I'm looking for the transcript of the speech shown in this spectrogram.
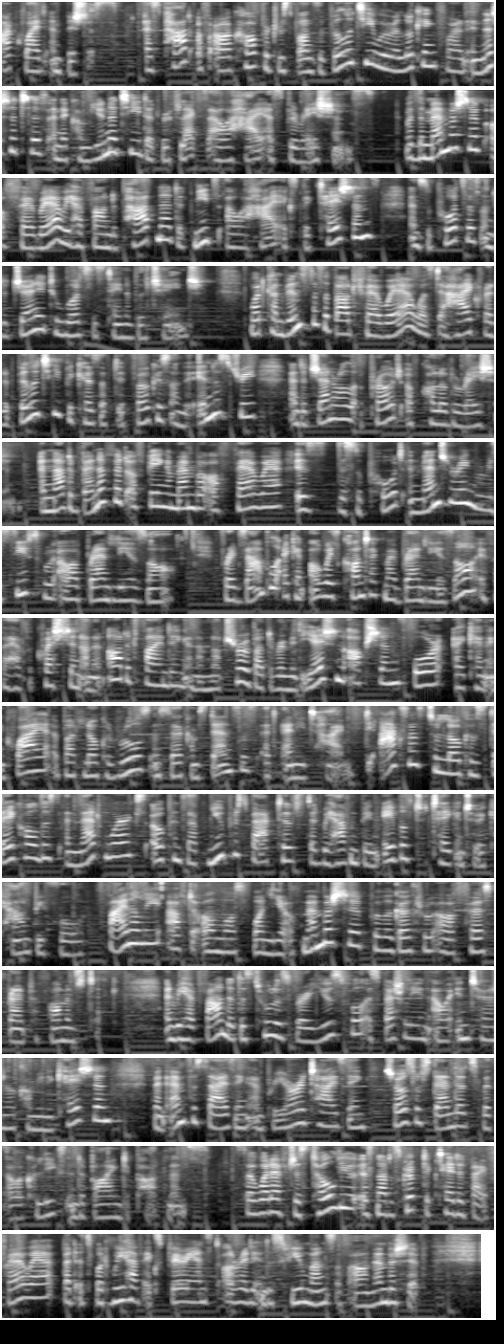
are quite ambitious. As part of our corporate responsibility, we were looking for an initiative and a community that reflects our high aspirations. With the membership of Fairwear, we have found a partner that meets our high expectations and supports us on the journey towards sustainable change. What convinced us about Fairwear was their high credibility because of the focus on the industry and the general approach of collaboration. Another benefit of being a member of Fairwear is the support and mentoring we receive through our brand liaison. For example, I can always contact my brand liaison if I have a question on an audit finding and I'm not sure about the remediation options, or I can inquire about local rules and circumstances at any time. The access to local stakeholders and networks opens up new perspectives that we haven't been able to take into account before. Finally, after almost one year of membership, we will go through our first brand performance check. And we have found that this tool is very useful, especially in our internal communication, when emphasizing and prioritizing social standards with our colleagues in the buying departments. So what I've just told you is not a script dictated by Fairwear, but it's what we have experienced already in this few months of our membership.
